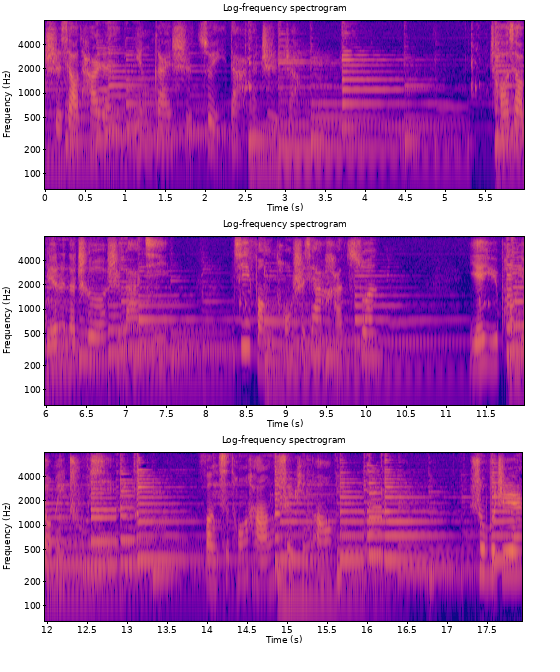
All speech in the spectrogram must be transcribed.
耻笑他人，应该是最大的智障。嘲笑别人的车是垃圾，讥讽同事家寒酸，揶揄朋友没出息，讽刺同行水平凹。殊不知，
